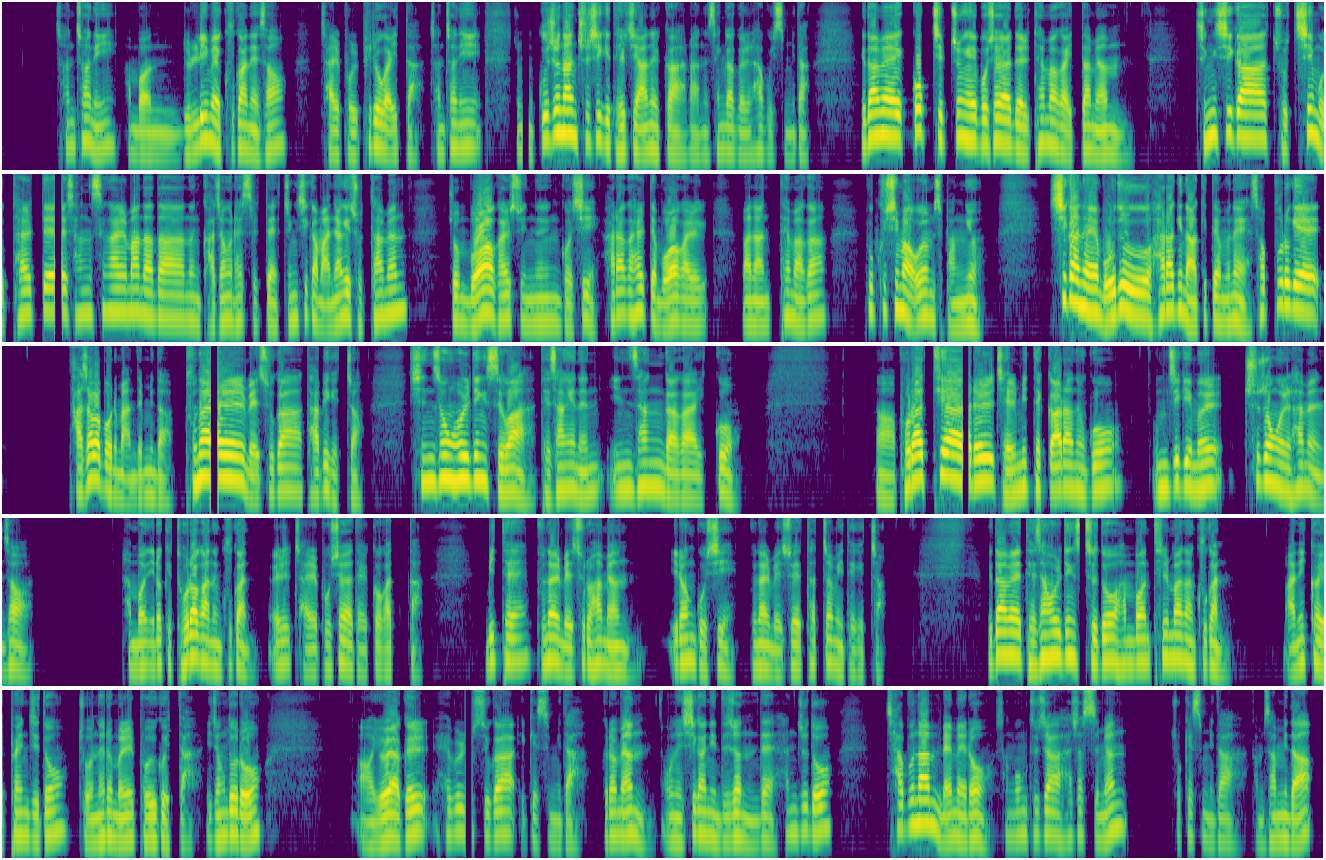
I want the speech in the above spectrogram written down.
천천히 한번 눌림의 구간에서 잘 볼 필요가 있다. 천천히 좀 꾸준한 주식이 되지 않을까라는 생각을 하고 있습니다. 그 다음에 꼭 집중해 보셔야 될 테마가 있다면 증시가 좋지 못할 때 상승할 만하다는 가정을 했을 때 증시가 만약에 좋다면 좀 모아갈 수 있는 것이 하락을 할때 모아갈 만한 테마가 후쿠시마 오염수 방류 시간에 모두 하락이 나왔기 때문에 섣부르게 다 잡아버리면 안 됩니다. 분할 매수가 답이겠죠. 신송홀딩스와 대상에는 인상가가 있고 어, 보라티아를 제일 밑에 깔아놓고 움직임을 추종을 하면서 한번 이렇게 돌아가는 구간을 잘 보셔야 될 것 같다. 밑에 분할 매수로 하면 이런 곳이 분할 매수의 타점이 되겠죠. 그 다음에 대상홀딩스도 한번 틸만한 구간, 마니커 FNG도 좋은 흐름을 보이고 있다. 이 정도로 어, 요약을 해볼 수가 있겠습니다. 그러면 오늘 시간이 늦었는데 한 주도 차분한 매매로 성공 투자하셨으면 좋겠습니다. 감사합니다.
